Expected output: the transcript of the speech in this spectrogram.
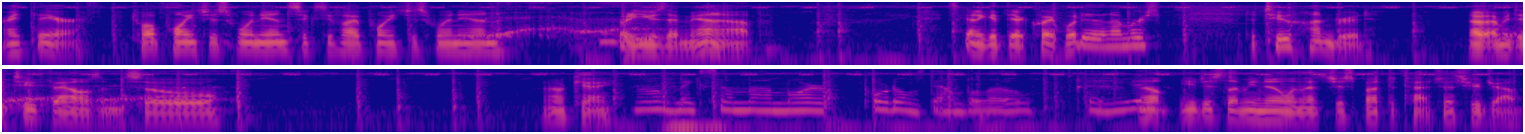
right there. 12 points just went in, 65 points just went in. Better use that mana up. It's going to get there quick. What are the numbers? To 200. No, I mean to 2,000. So. Okay. I'll make some uh, more portals down below. Well, you just let me know when that's just about to touch. That's your job.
